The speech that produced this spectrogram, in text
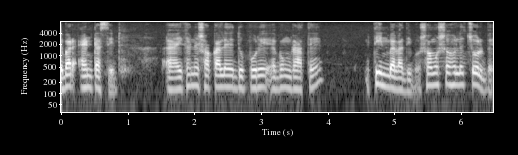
এবার অ্যান্টাসিড। এখানে সকালে, দুপুরে এবং রাতে তিন বেলা দিব। সমস্যা হলে চলবে।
